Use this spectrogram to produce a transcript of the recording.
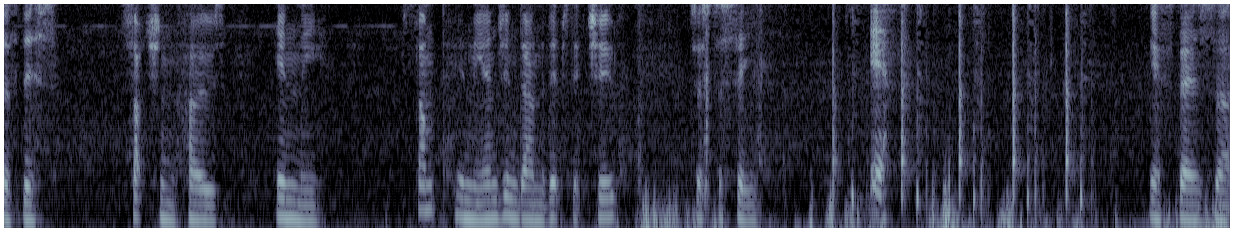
of this suction hose in the sump in the engine down the dipstick tube just to see if if there's uh,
